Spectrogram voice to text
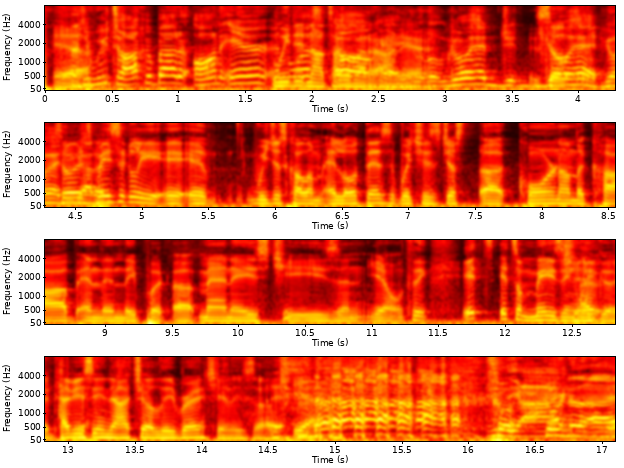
Yeah. Did we talk about it on air? We did last- not talk Oh, about it on air. Go ahead. j- Go ahead. Go ahead. So You it's gotta- basically it, it, we just call them elotes, which is just uh, corn on the cob, and then they put uh, mayonnaise, cheese, and you know, th- it's it's amazingly Have, good. have you seen Nacho Libre? Chili sauce. Yeah. to the eye. Corn to the eye.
